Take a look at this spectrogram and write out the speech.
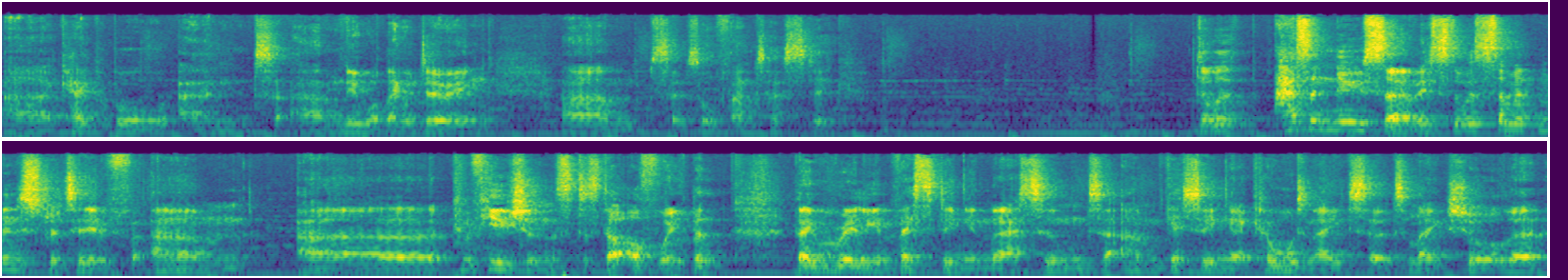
uh, capable and um, knew what they were doing. Um, so it's all fantastic there was, as a new service, there was some administrative um, uh, confusions to start off with, but they were really investing in that and um, getting a coordinator to make sure that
